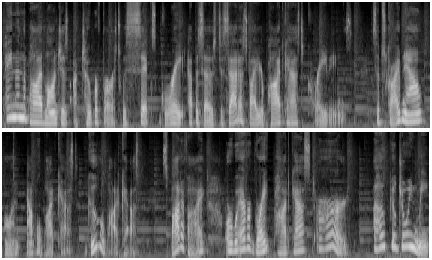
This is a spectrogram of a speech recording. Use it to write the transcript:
Payne in the Pod launches October 1st with six great episodes to satisfy your podcast cravings. Subscribe now on Apple Podcast, Google Podcast, Spotify, or wherever great podcasts are heard. I hope you'll join me.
